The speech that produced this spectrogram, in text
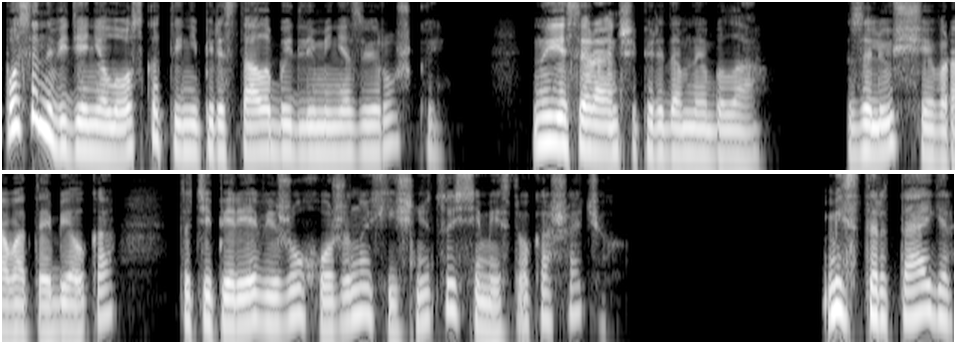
После наведения лоска ты не перестала быть для меня зверушкой. Но если раньше передо мной была залющая вороватая белка, то теперь я вижу ухоженную хищницу из семейства кошачьих. Мистер Тайгер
